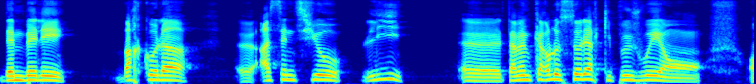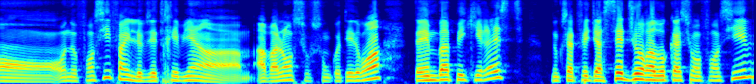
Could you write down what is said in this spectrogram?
Dembélé, Barcola, Asensio, Lee Euh, t'as même Carlos Soler qui peut jouer en, en, en offensif. Hein, il le faisait très bien à, Valence sur son côté droit. T'as Mbappé qui reste. Donc ça te fait déjà 7 joueurs à vocation offensive.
